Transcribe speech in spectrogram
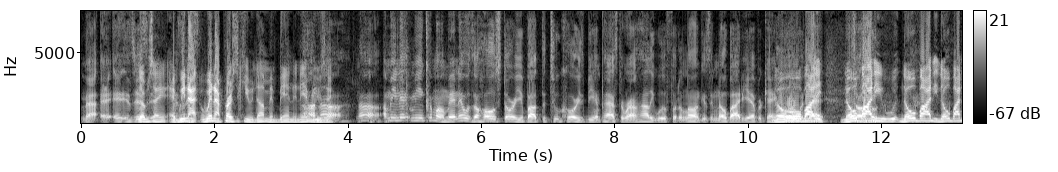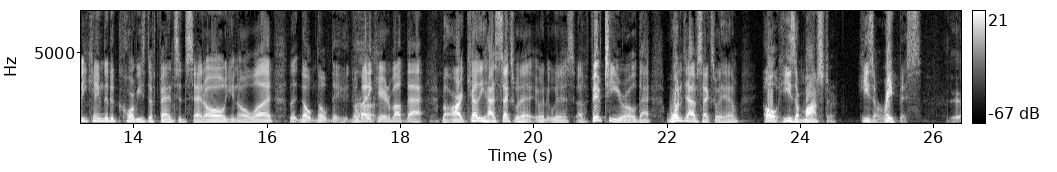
Nah, it- it's just, You know what I'm saying? And we're not we're not persecuting them and banning their Oh, music. no, no. I mean, I mean, come on, man. There was a whole story about the two Corys being passed around Hollywood for the longest, and nobody ever came. Nobody, nobody, So- nobody, nobody came to the Cory's defense and said, "Oh, you know what? Nope, nope. They, nobody Nah. cared about that." But R. Kelly has sex with a with, a 15 year old that wanted to have sex with him. Oh, he's a monster. He's a rapist. yeah,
